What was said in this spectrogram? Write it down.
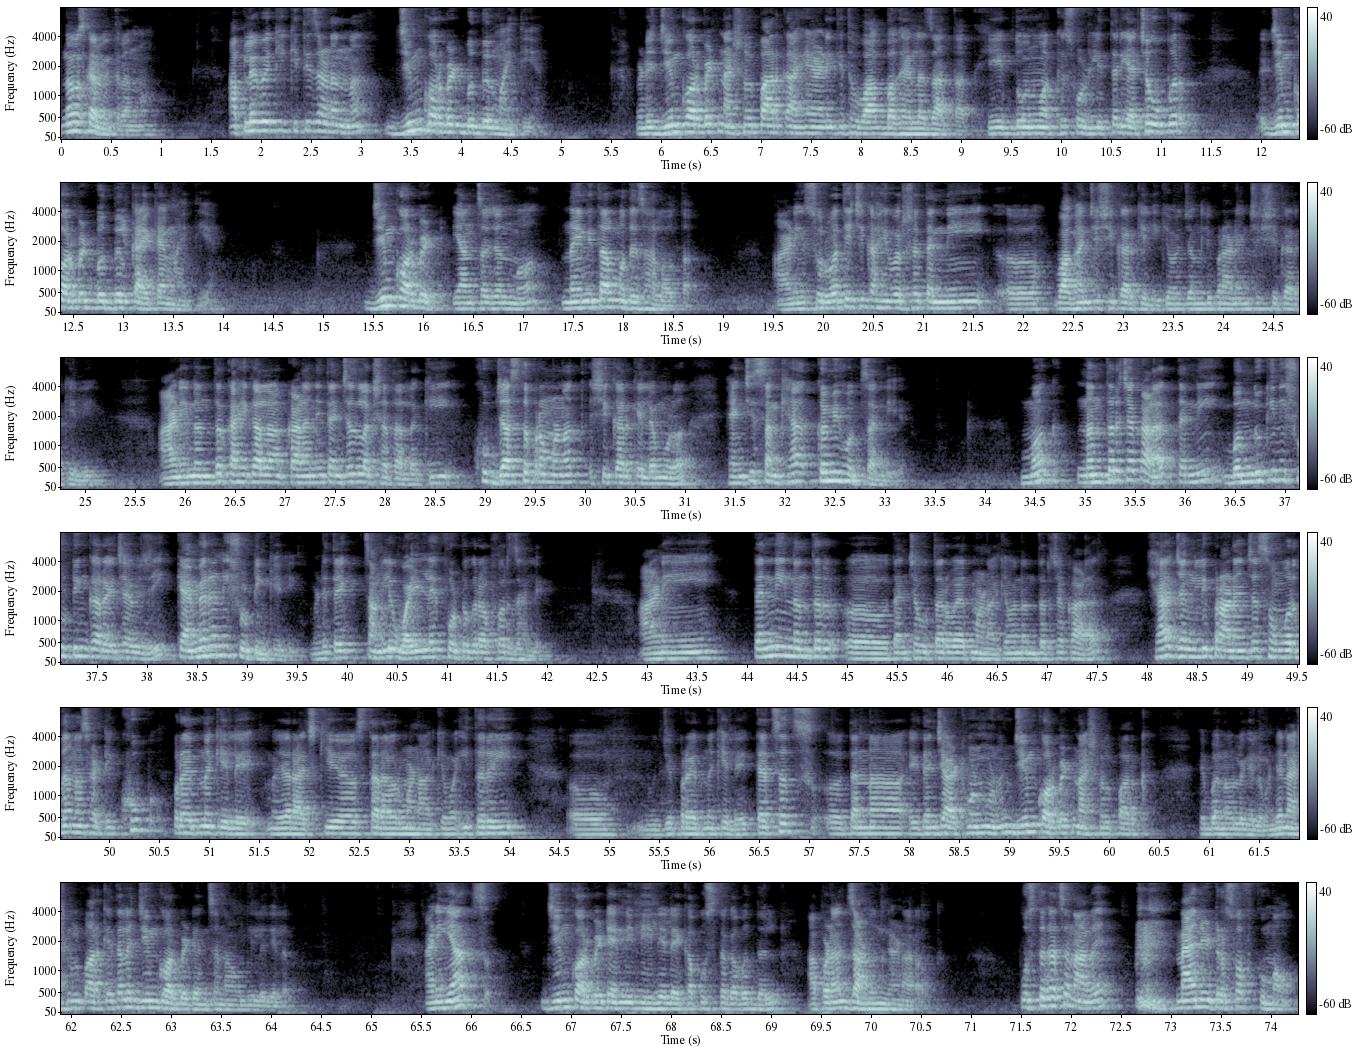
नमस्कार मित्रांनो. आपल्यापैकी किती जणांना जिम कॉर्बेटबद्दल माहिती आहे? म्हणजे जिम कॉर्बेट नॅशनल पार्क आहे आणि तिथं वाघ बघायला जातात. ही एक दोन वाक्य सोडली तर याच्या उपर जिम कॉर्बेटबद्दल काय काय माहिती आहे? जिम कॉर्बेट यांचा जन्म नैनितालमध्ये झाला होता. आणि सुरुवातीची काही वर्ष त्यांनी वाघांची शिकार केली किंवा जंगली प्राण्यांची शिकार केली. आणि नंतर काही काला काळाने त्यांच्याच लक्षात आलं की खूप जास्त प्रमाणात शिकार केल्यामुळं ह्यांची संख्या कमी होत चालली आहे. मग नंतरच्या काळात त्यांनी बंदुकीने शूटिंग करायच्या ऐवजी कॅमेऱ्याने शूटिंग केली. म्हणजे ते एक चांगले वाईल्ड लाईफ फोटोग्राफर झाले. आणि त्यांनी नंतर त्यांच्या उतारवयात म्हणा किंवा नंतरच्या काळात ह्या जंगली प्राण्यांच्या संवर्धनासाठी खूप प्रयत्न केले. म्हणजे राजकीय स्तरावर म्हणा किंवा इतरही जे प्रयत्न केले त्याचंच त्यांना एक त्यांची आठवण म्हणून जिम कॉर्बेट नॅशनल पार्क हे बनवलं गेलं. म्हणजे नॅशनल पार्क आहे त्याला जिम कॉर्बेट यांचं नाव दिलं गेलं. आणि याच जिम कॉर्बेट यांनी लिहिलेल्या एका पुस्तकाबद्दल आपण आज जाणून घेणार आहोत. पुस्तकाचं नाव आहे man eaters of Kumaon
